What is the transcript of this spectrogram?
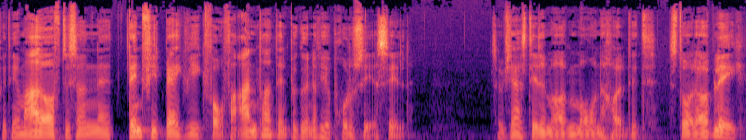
For det er meget ofte sådan, at den feedback, vi ikke får fra andre, den begynder vi at producere selv. Så hvis jeg har stillet mig op en morgen og holdt et stort oplæg,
